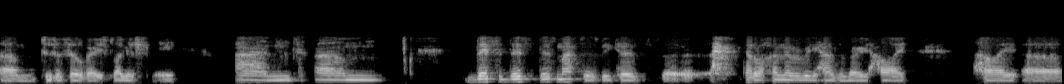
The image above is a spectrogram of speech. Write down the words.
um, to fulfill very sluggishly. And um, this this this matters because uh, Carvajal never really has a very high high uh,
